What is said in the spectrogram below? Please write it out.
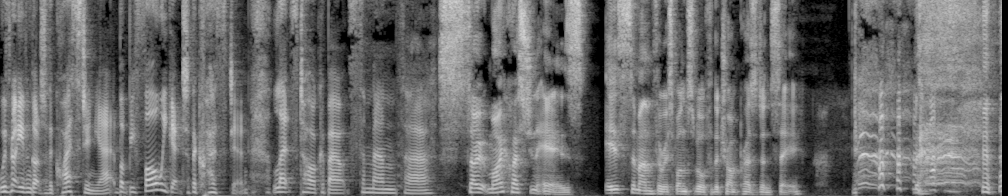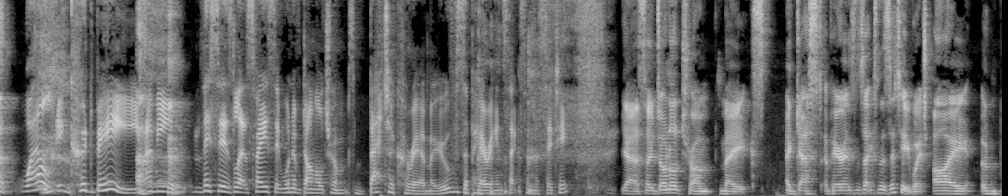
We've not even got to the question yet, but before we get to the question, let's talk about Samantha. So my question is: Is Samantha responsible for the Trump presidency? Well, it could be. I mean, this is, let's face it, one of Donald Trump's better career moves, appearing in Sex and the City. Yeah, so Donald Trump makes a guest appearance in Sex and the City, which I um,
